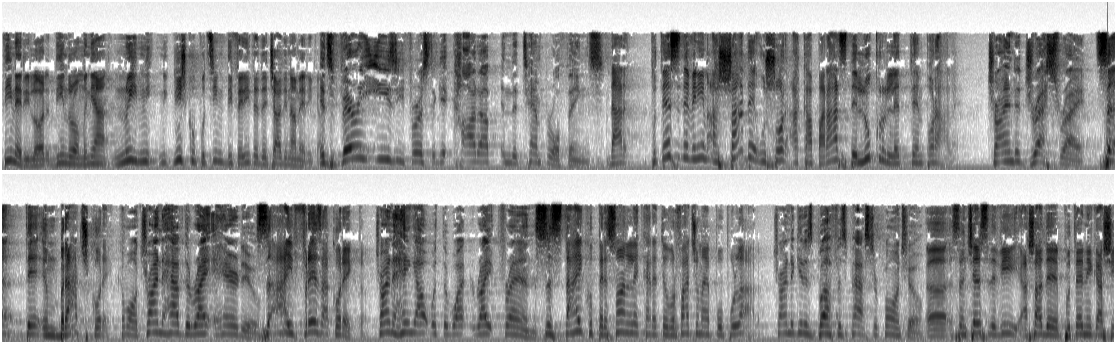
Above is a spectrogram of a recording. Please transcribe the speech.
tinerilor din România nu e nici cu puțin diferită de cea din America. It's very easy for us to get caught up in the temporal things, Dar putem să devenim așa de ușor acaparați de lucrurile temporale. Trying to dress right. Să te îmbraci corect. Come on, trying to have the right hairdo, Să ai freza corectă. trying to hang out with the wi- right friends, Să stai cu persoanele care te vor face mai popular. trying to get as buff as Pastor Poncho. Uh, să încerci să devii așa de puternic ca și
